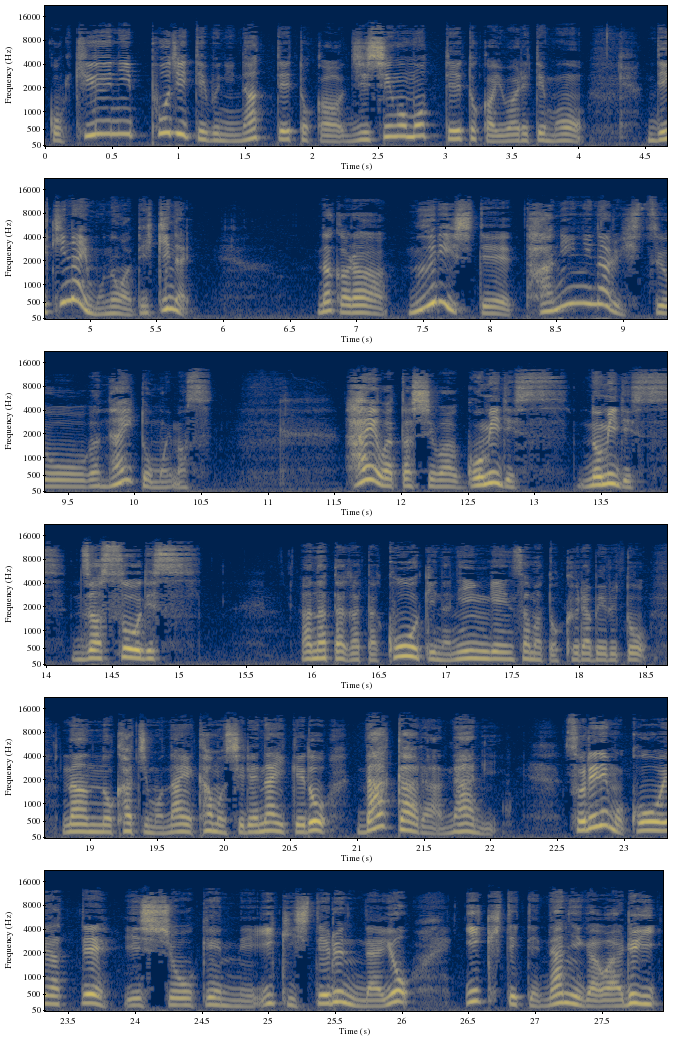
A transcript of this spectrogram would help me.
こう急にポジティブになってとか自信を持ってとか言われてもできないものはできない。だから無理して他人になる必要がないと思います。はい私はゴミです。のみです。雑草です。あなた方高貴な人間様と比べると何の価値もないかもしれないけどだから何？それでもこうやって一生懸命息してるんだよ。生きてて何が悪い？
